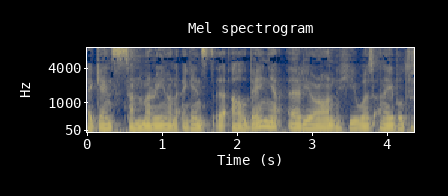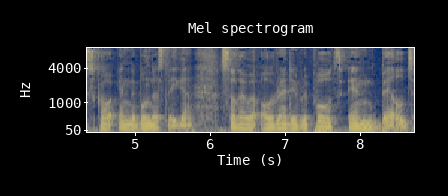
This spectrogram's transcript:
against San Marino against uh, Albania. Earlier on, he was unable to score in the Bundesliga, so there were already reports in Bild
